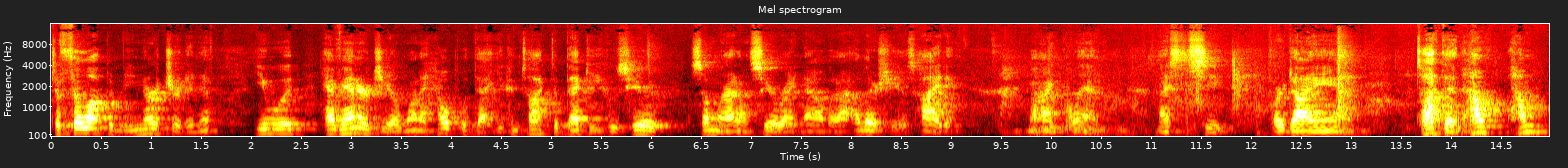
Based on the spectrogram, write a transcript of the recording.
to fill up and be nurtured. And if you would have energy or want to help with that, you can talk to Becky, who's here somewhere. I don't see her right now, but I, oh, there she is, hiding behind Glenn. Nice to see. Or Diane. Talk then. How, how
